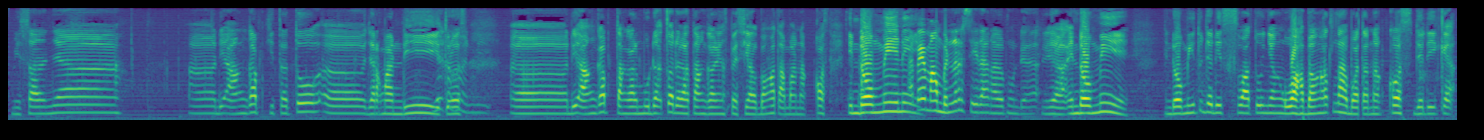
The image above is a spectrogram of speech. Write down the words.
Misalnya eh, dianggap kita tuh eh, jarang mandi terus eh, dianggap tanggal muda tuh adalah tanggal yang spesial banget sama anak kos. Indomie nih. Tapi emang bener sih tanggal muda. Ya Indomie. Indomie itu jadi sesuatu yang wah banget lah buat anak kos. Jadi kayak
